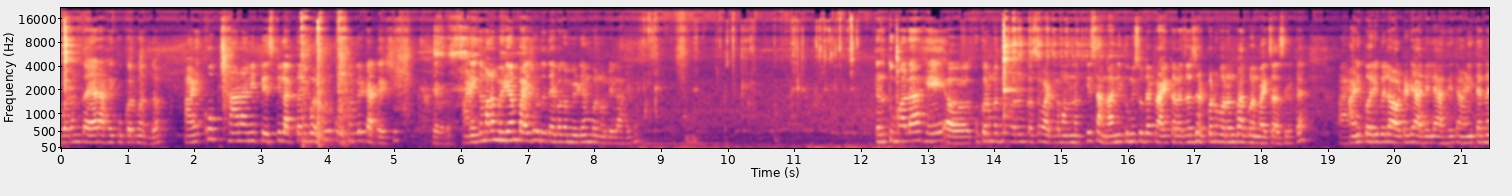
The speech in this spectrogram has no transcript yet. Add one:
वरण तयार आहे कुकरमधलं. आणि खूप छान आणि टेस्टी लागतं आणि भरपूर कोथिंबीर टाकायची. हे बघा. आणि एकदम मला मीडियम पाहिजे होतं ते बघा मीडियम बनवलेलं आहे मी तर तुम्हाला हे कुकरमधलं वरण कसं वाटलं मला नक्की सांगा. आणि तुम्ही सुद्धा ट्राय करा. जर झटपट वरण भात बनवायचा असेल तर. आणि परिबेला ऑलरेडी आलेले आहेत. आणि त्यांना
